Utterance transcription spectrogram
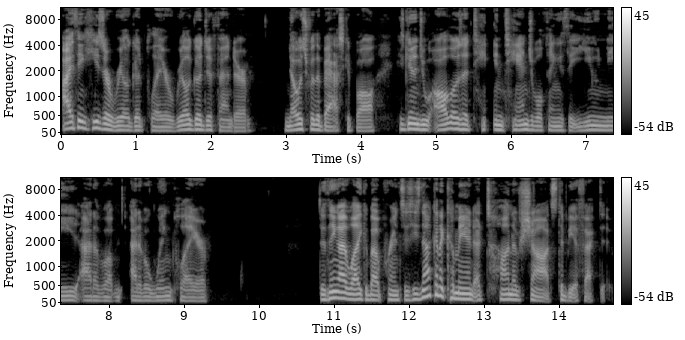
I think he's a real good player, real good defender, knows for the basketball. He's going to do all those at- intangible things that you need out of a out of a wing player. The thing I like about Prince is he's not going to command a ton of shots to be effective,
